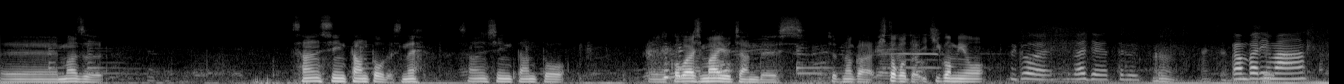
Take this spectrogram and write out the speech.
えーまず三振担当ですね。三振担当、えー小林真由ちゃんです。ちょっとなんか一言意気込みを、すごい。ラジオやってる。うん、頑張ります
